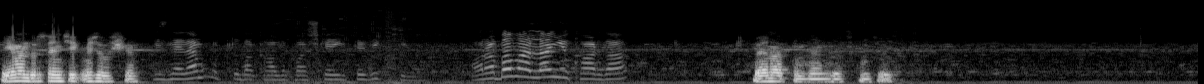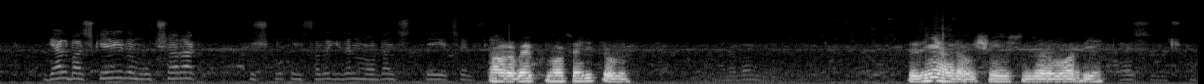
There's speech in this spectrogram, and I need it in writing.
Hemen dur seni çekmeye çalışıyorum. Biz neden Mutlu'da kaldık? Başka yere gittirdik ki. Araba var lan yukarıda. Ben attım kanka sıkıntı yok. Başka yere gidelim uçarak kuşlu kumsala gidelim oradan çitliğe geçeriz. Arabayı kullansaydık ya oğlum. Araba mı? Dedin ya araba şeyin üstünde araba var diye. Olsun uçmak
